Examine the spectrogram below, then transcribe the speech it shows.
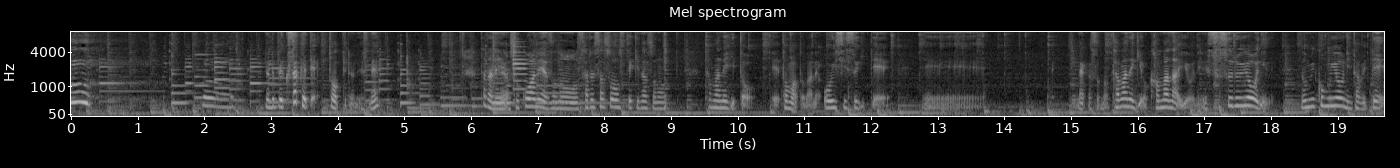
うん、なるべく避けて通ってるんですね。ただねそこはねそのサルサソース的なその玉ねぎとトマトがね美味しすぎて、え、なんかその玉ねぎを噛まないようにねすするように飲み込むように食べて、え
